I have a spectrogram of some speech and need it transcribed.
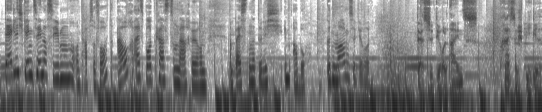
Täglich gegen 10 nach 7 und ab sofort auch als Podcast zum Nachhören. Am besten natürlich im Abo. Guten Morgen Südtirol. Der Südtirol 1 Pressespiegel.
